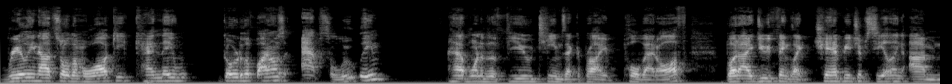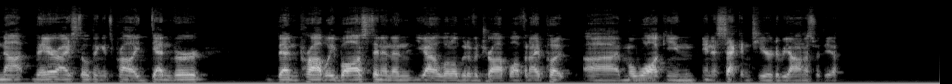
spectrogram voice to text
really not sold on Milwaukee. Can they go to the finals? Absolutely. Have one of the few teams that could probably pull that off. But I do think like championship ceiling, I'm not there. I still think it's probably Denver, then probably Boston, and then you got a little bit of a drop off. And I put uh, Milwaukee in, in a second tier, to be honest with you.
